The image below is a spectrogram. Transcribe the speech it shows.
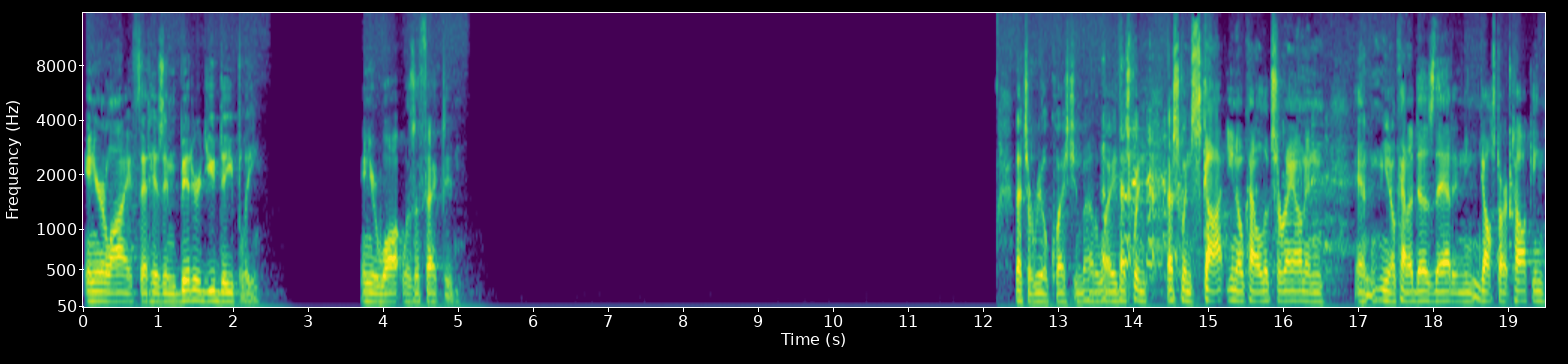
in your life that has embittered you deeply and your walk was affected? That's a real question, by the way. That's when that's when Scott, you know, kind of looks around and and you know, kind of does that, and y'all start talking.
